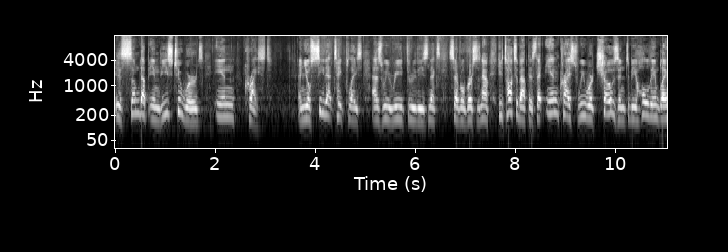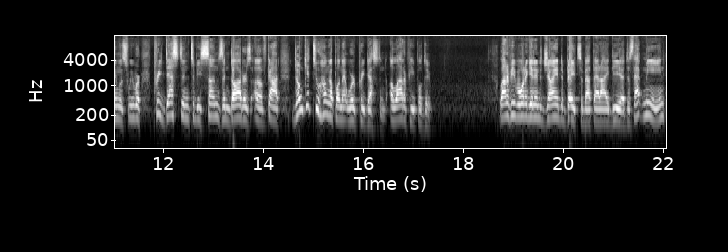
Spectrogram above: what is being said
is summed up in these two words in Christ. And you'll see that take place as we read through these next several verses. Now, he talks about this that in Christ we were chosen to be holy and blameless. We were predestined to be sons and daughters of God. Don't get too hung up on that word predestined. A lot of people do. A lot of people want to get into giant debates about that idea. Does that mean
